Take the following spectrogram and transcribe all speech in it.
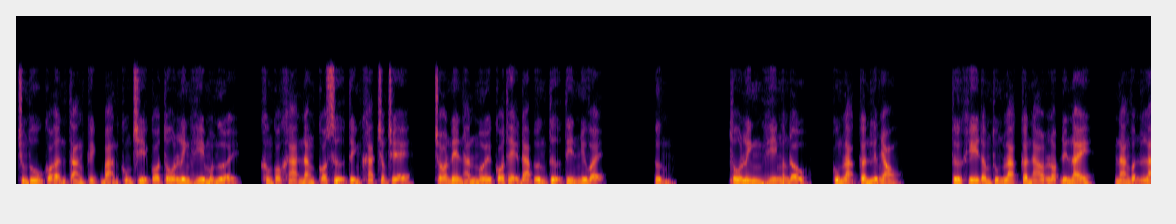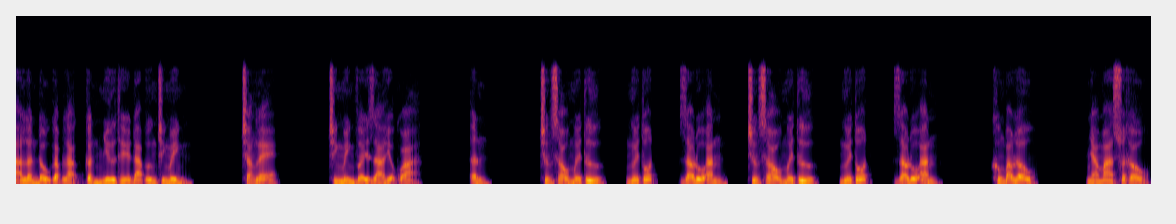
Trung thu có ẩn tàng kịch bản cũng chỉ có tô linh hy một người, không có khả năng có sự tình khác chậm trễ, cho nên hắn mới có thể đáp ứng tự tin như vậy. Ừ m tô linh hy ngầm đầu, cùng lạc cần liếc nhau từ khi đâm thủng lạc cần áo lót đến nay, nàng vẫn là lần đầu gặp lạc cần như thế đáp ứng chính mình. Chẳng lẽ chính mình vẩy ra hiệu quả? Ân. Chương sáu mươi bốn ngươi tốt, giao đồ ăn. Chương sáu mươi bốn ngươi tốt, giao đồ ăn. Không bao lâu, nhà ma xuất khẩu.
